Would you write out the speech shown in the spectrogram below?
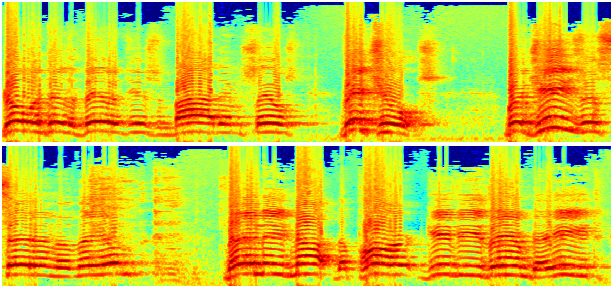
go into the villages and buy themselves victuals. But Jesus said unto them, They need not depart, give ye them to eat.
